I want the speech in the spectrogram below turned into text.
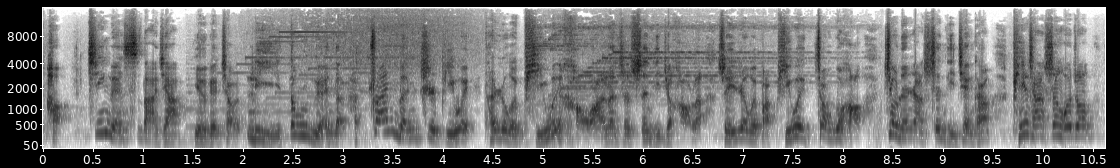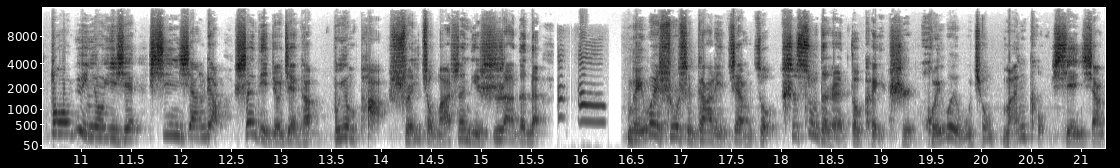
好，金元四大家有一个叫李东垣的，他专门治脾胃，他认为脾胃好啊，那这身体就好了，所以认为把脾胃照顾好就能让身体健康。平常生活中多运用一些辛香料，身体就健康，不用怕水肿啊、身体湿啊等等。美味舒适咖喱这样做，吃素的人都可以吃，回味无穷，满口鲜香。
